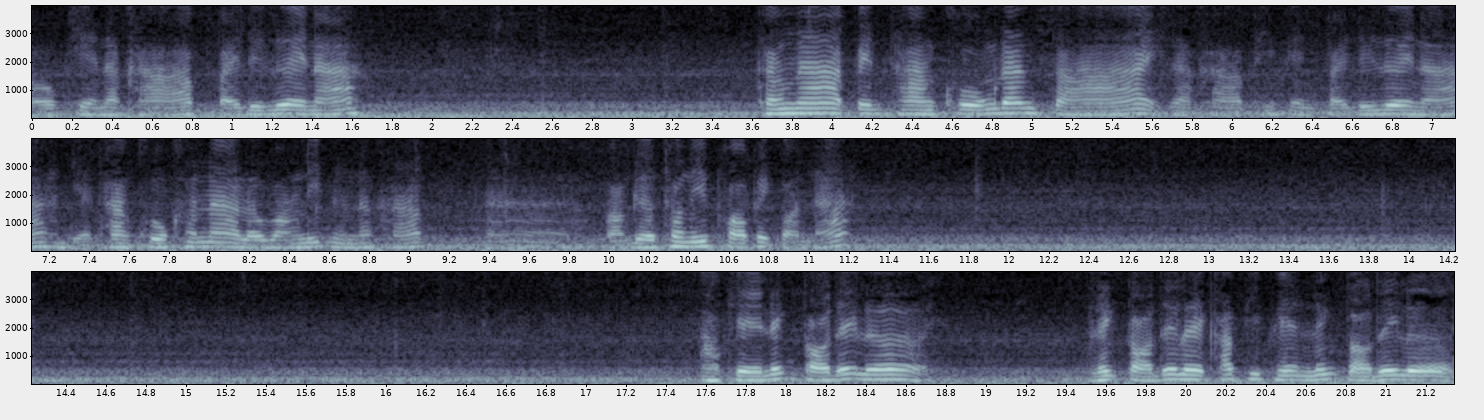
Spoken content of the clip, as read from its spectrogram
โอเคนะครับ ไปเรื่อยๆนะ ข้างหน้าเป็นทางโค้งด้านซ้ายนะครับ พี่เพนไปเรื่อยๆนะเดี๋ยวทางโค้งข้างหน้าระวังนิดนึงนะครับอ่าความเร็วเท่านี้พอไปก่อนนะโอเคเร่งต่อได้เลย เร่งต่อได้เลยครับ พี่เพนเร่งต่อได้เลย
